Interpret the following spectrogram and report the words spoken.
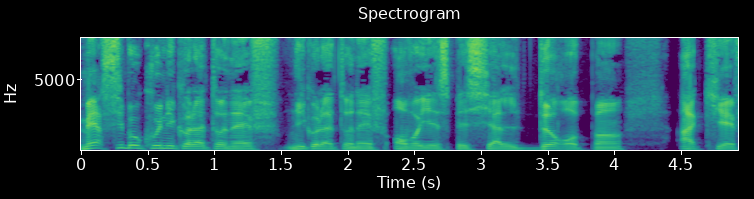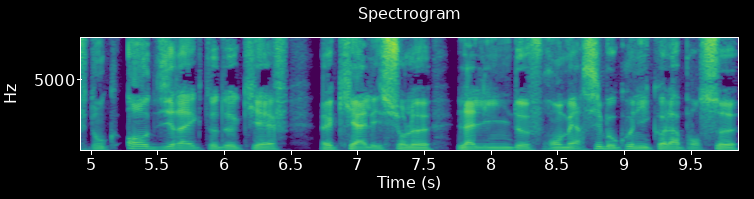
Merci beaucoup Nicolas Tonev. Nicolas Tonev, envoyé spécial d'Europe 1 à Kiev, donc en direct de Kiev, qui est allé sur le, la ligne de front. Merci beaucoup Nicolas pour ce,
